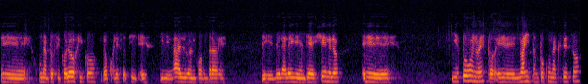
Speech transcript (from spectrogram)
eh, un acto psicológico, lo cual es, es ilegal, va en contra de, la ley de identidad de género. Eh, y después, bueno, esto, eh, no hay tampoco un acceso,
